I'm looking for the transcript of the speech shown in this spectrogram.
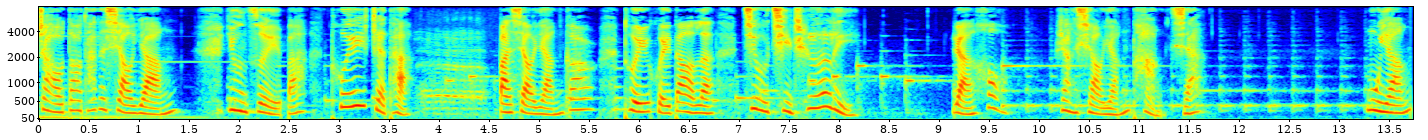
找到他的小羊，用嘴巴推着它，把小羊羔推回到了旧汽车里。然后，让小羊躺下。母羊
